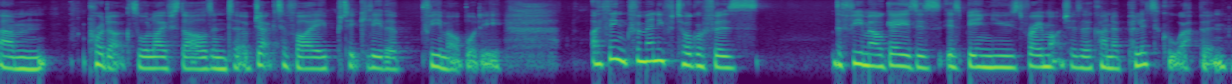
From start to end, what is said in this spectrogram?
um, products or lifestyles and to objectify particularly the female body. I think for many photographers, the female gaze is is being used very much as a kind of political weapon.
